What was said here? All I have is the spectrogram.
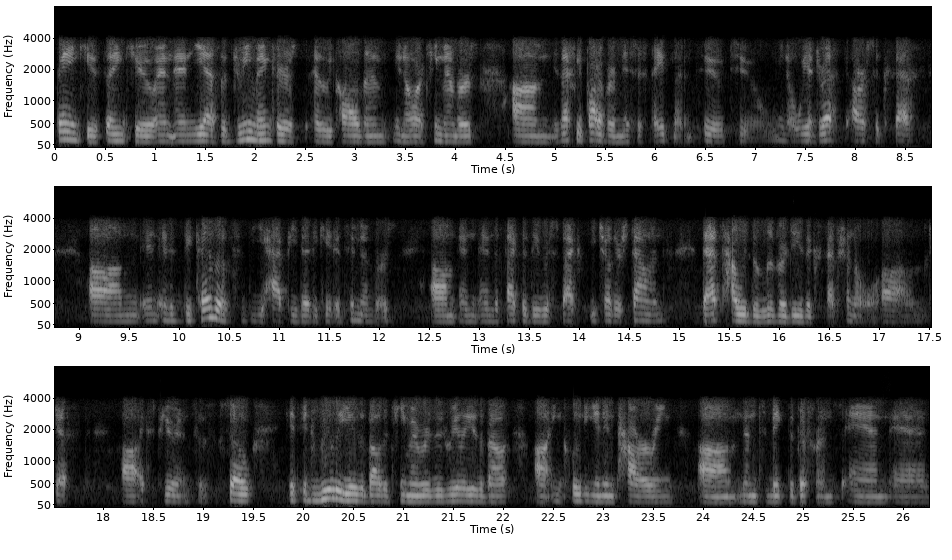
Thank you, thank you, and and yes, the dream anchors as we call them, you know, our team members, um, is actually part of our mission statement to to you know we addressed our success um, and, and, it's because of the happy, dedicated team members um, and, and the fact that they respect each other's talents. That's how we deliver these exceptional um, guest uh, experiences. So it, it, really is about the team members. It really is about uh, including and empowering um, them to make the difference. And and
